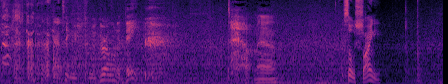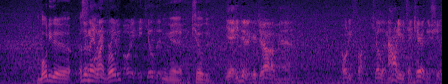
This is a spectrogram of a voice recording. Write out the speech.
gotta take my, my girl on a date. Damn, man. So shiny. Bodie the what's his name, right? Brody? Yeah, Brody, he killed it. Yeah, he killed it. Yeah, he did a good job, man. Brody fucking killed it. And I don't even take care of this shit.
